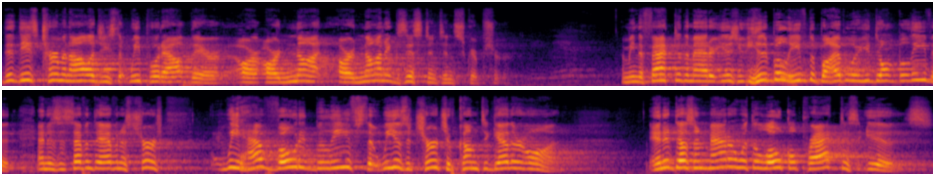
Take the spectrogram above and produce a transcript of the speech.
These terminologies that we put out there are, are, not, are non existent in Scripture. I mean, the fact of the matter is, you either believe the Bible or you don't believe it. And as a Seventh day Adventist church, we have voted beliefs that we as a church have come together on. And it doesn't matter what the local practice is.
